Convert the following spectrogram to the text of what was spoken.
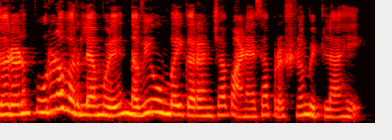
धरण पूर्ण भरल्यामुळे नवी मुंबईकरांच्या पाण्याचा प्रश्न मिटला आहे.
